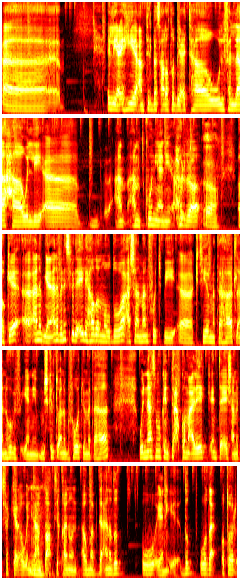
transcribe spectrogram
آه، اللي هي عم تلبس على طبيعتها والفلاحة واللي آه، عم عم تكون يعني حرة. آه. أوكي؟ آه، أنا يعني أنا بالنسبة لي هذا الموضوع عشان ما نفوت بكثير متاهات لأنه هو بف يعني مشكلته أنه بفوت بمتاهات والناس ممكن تحكم عليك أنت إيش عم تفكر أو أنت عم مم. تعطي قانون أو مبدأ. أنا ضد ويعني ضد وضع أطر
